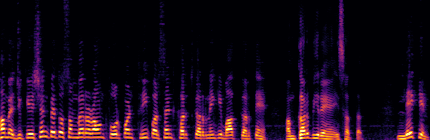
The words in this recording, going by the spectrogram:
हम एजुकेशन पे तो समवेयर अराउंड 4.3 परसेंट खर्च करने की बात करते हैं। हम कर भी रहे हैं इस हद तक। लेकिन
